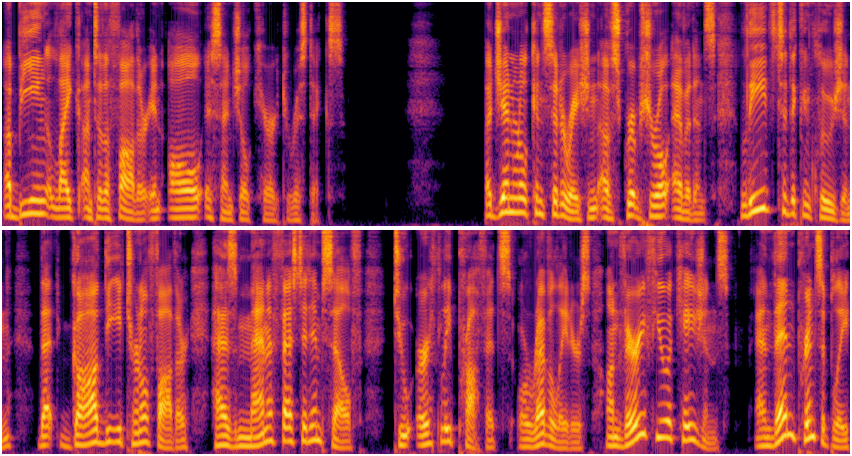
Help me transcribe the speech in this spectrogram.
a being like unto the Father in all essential characteristics. A general consideration of scriptural evidence leads to the conclusion that God the Eternal Father has manifested himself to earthly prophets or revelators on very few occasions, and then principally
